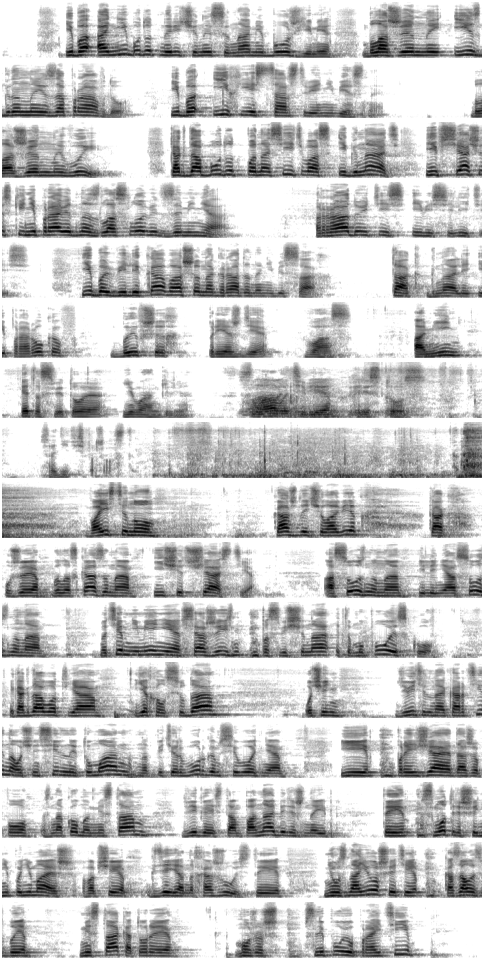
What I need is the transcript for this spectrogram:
ибо они будут наречены сынами Божьими, блаженны изгнанные за правду, ибо их есть Царствие Небесное. Блаженны вы, когда будут поносить вас и гнать, и всячески неправедно злословить за меня. Радуйтесь и веселитесь, ибо велика ваша награда на небесах. Так гнали и пророков, бывших прежде вас. Аминь. Это святое Евангелие. Слава тебе, Христос. Садитесь, пожалуйста. Воистину, каждый человек, как уже было сказано, ищет счастье, осознанно или неосознанно, но тем не менее вся жизнь посвящена этому поиску. И когда вот я ехал сюда, очень удивительная картина, очень сильный туман над Петербургом сегодня, и проезжая даже по знакомым местам, двигаясь там по набережной, ты смотришь и не понимаешь вообще, где я нахожусь. Ты не узнаешь эти, казалось бы, места, которые можешь вслепую пройти.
